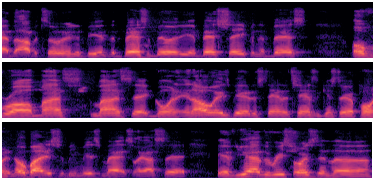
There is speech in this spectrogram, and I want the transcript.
have the opportunity to be at the best ability and best shape and the best overall mind, mindset going and always be able to stand a chance against their opponent. Nobody should be mismatched. Like I said, if you have the resources and the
